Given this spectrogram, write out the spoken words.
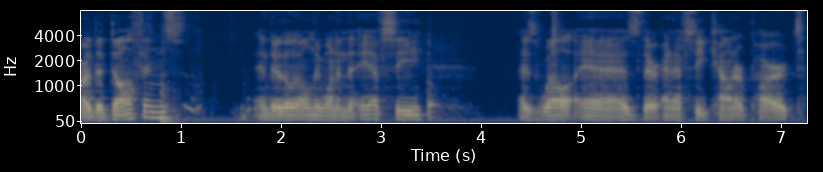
are the Dolphins, and they're the only one in the AFC, as well as their NFC counterpart.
